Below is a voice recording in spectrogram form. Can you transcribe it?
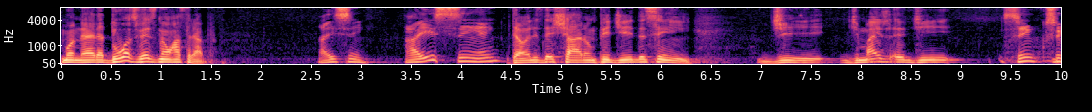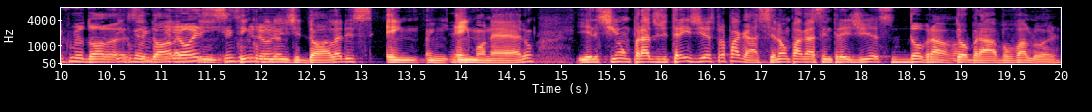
Monero é duas vezes não rastreável. Aí sim. Aí sim, hein? Então, eles deixaram um pedido, assim, de, de mais... de 5 mil dólares. 5 mil dólares, milhões. milhões de dólares em, em, em Monero. E eles tinham um prazo de três dias para pagar. Se não pagasse em três dias, Dobrava dobrava o valor.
